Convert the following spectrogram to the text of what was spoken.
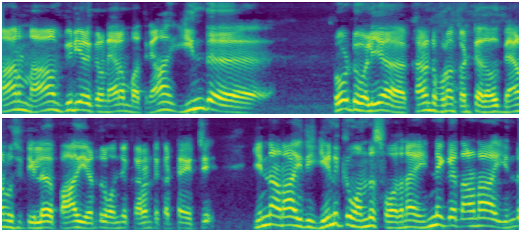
நேரம் நான் வீடியோ எடுக்கிற நேரம் பார்த்தீங்கன்னா இந்த ரோட்டு வழியாக கரண்ட் பூரா கட்டு அதாவது பெங்களூர் சிட்டியில் பாதி இடத்துல கொஞ்சம் கரண்ட் கட் ஆயிடுச்சு. என்னடா இது எனக்கு வந்த சோதனை? இன்னைக்கு தாண்டா இந்த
